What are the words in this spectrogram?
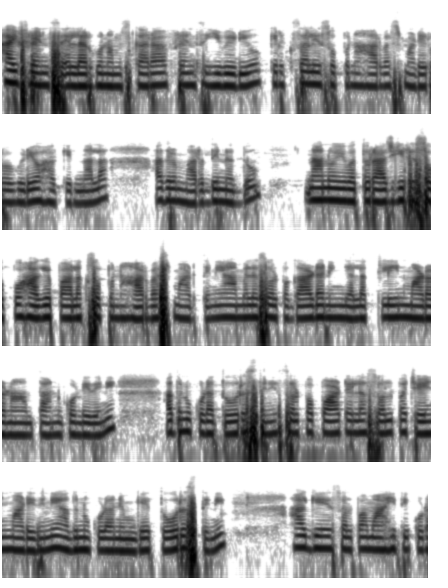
ಹಾಯ್ ಫ್ರೆಂಡ್ಸ್ ಎಲ್ಲರಿಗೂ ನಮಸ್ಕಾರ. ಫ್ರೆಂಡ್ಸ್ ಈ ವಿಡಿಯೋ ಕಿರಿಕ್ಸಾಲಿ ಸೊಪ್ಪನ್ನ ಹಾರ್ವೆಸ್ಟ್ ಮಾಡಿರೋ ವಿಡಿಯೋ ಹಾಕಿದ್ನಲ್ಲ? ಅದರ ಮರುದಿನದ್ದು ನಾನು ಇವತ್ತು ರಾಜಗಿರಿ ಸೊಪ್ಪು ಹಾಗೆ ಪಾಲಕ್ ಸೊಪ್ಪನ್ನು ಹಾರ್ವೆಸ್ಟ್ ಮಾಡ್ತೀನಿ. ಆಮೇಲೆ ಸ್ವಲ್ಪ ಗಾರ್ಡನಿಂಗ್ ಎಲ್ಲ ಕ್ಲೀನ್ ಮಾಡೋಣ ಅಂತ ಅಂದ್ಕೊಂಡಿದ್ದೀನಿ ಅದನ್ನು ಕೂಡ ತೋರಿಸ್ತೀನಿ. ಸ್ವಲ್ಪ ಪಾಟ್ ಎಲ್ಲ ಸ್ವಲ್ಪ ಚೇಂಜ್ ಮಾಡಿದ್ದೀನಿ ಅದನ್ನು ಕೂಡ ನಿಮಗೆ ತೋರಿಸ್ತೀನಿ. ಹಾಗೆ ಸ್ವಲ್ಪ ಮಾಹಿತಿ ಕೂಡ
